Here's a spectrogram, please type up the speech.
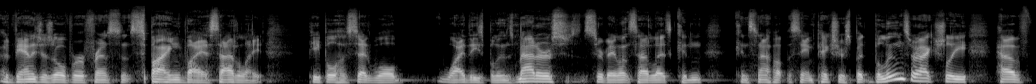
advantages over, for instance, spying via satellite. People have said, well, why these balloons matter. Surveillance satellites can can snap up the same pictures, but balloons are actually have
